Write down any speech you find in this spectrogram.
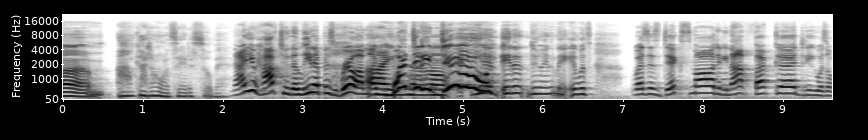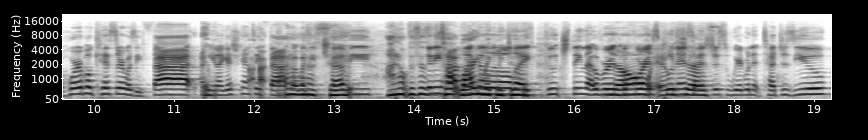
um, oh god i don't want to say it it's so bad Now you have to. The lead up is real. I'm like, I what did he know. do? he didn't, he didn't do anything it was Was his dick small? Did he not fuck good? Did he was a horrible kisser? Was he fat? I mean, I guess you can't say fat, I but was he chubby? I don't- this is- Did he so have why like a little like this? gooch thing that over his No, before his it was penis, and it's just- just weird when it touches you?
